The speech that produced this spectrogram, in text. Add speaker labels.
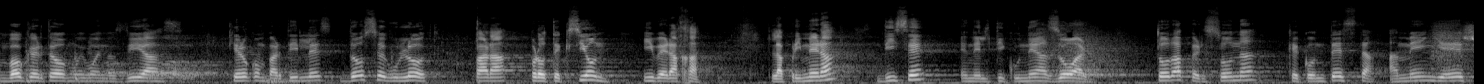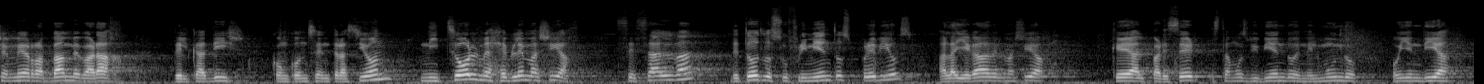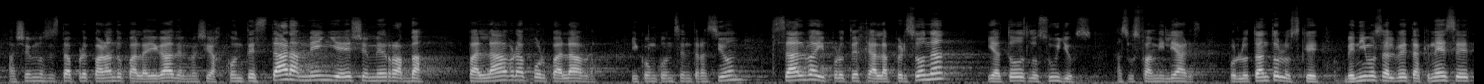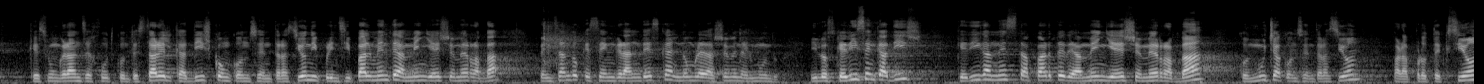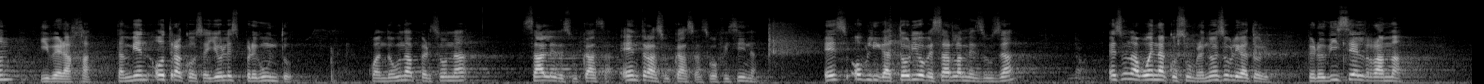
Speaker 1: Boker Tov, muy buenos días. Quiero compartirles dos segulot para protección y verajá. La primera dice en el Tikunea Zohar, toda persona que contesta Amén Yeheshemer Rabbam Mebaraj del Kadish con concentración, Nitzol Meheble Mashiach, se salva de todos los sufrimientos previos a la llegada del Mashiach, que al parecer estamos viviendo en el mundo hoy en día. Hashem nos está preparando para la llegada del Mashiach. Contestar Amén Yeheshemer Rabbah, palabra por palabra y con concentración, salva y protege a la persona y a todos los suyos, a sus familiares. Por lo tanto, los que venimos al Bet Knesset, que es un gran zehut, contestar el Kadish con concentración y principalmente Amén Yahshemeh Rabbah, pensando que se engrandezca el nombre de Hashem en el mundo. Y los que dicen Kadish, que digan esta parte de Amén Yahshemeh Rabbah con mucha concentración para protección y verajá. También otra cosa, yo les pregunto, cuando una persona sale de su casa, entra a su casa, a su oficina, ¿es obligatorio besar la mezuzá? No. Es una buena costumbre, no es obligatorio. Pero dice el Ramá,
